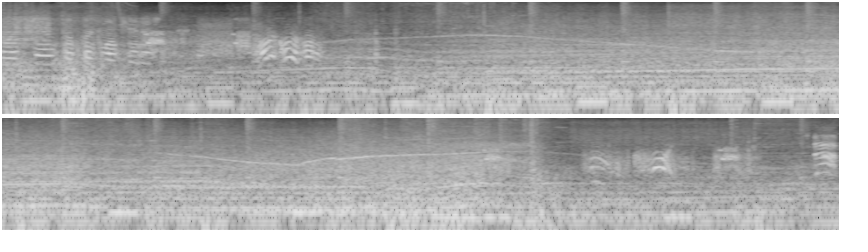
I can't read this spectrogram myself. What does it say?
Restrain Stop!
